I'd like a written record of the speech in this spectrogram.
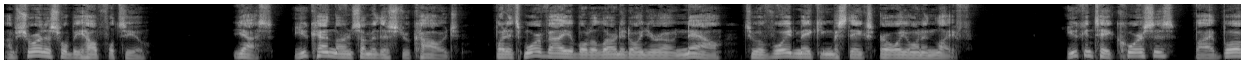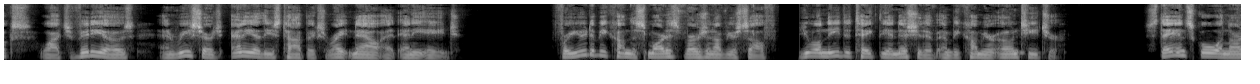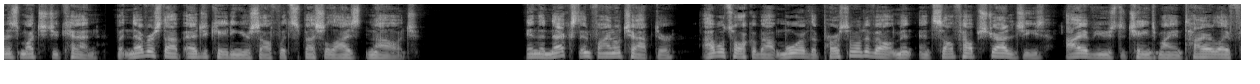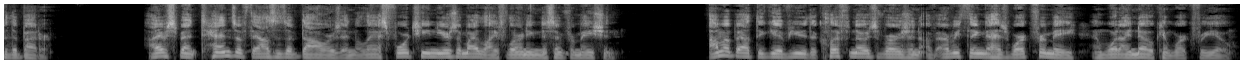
I'm sure this will be helpful to you. Yes, you can learn some of this through college, but it's more valuable to learn it on your own now to avoid making mistakes early on in life. You can take courses, buy books, watch videos, and research any of these topics right now at any age. For you to become the smartest version of yourself, you will need to take the initiative and become your own teacher. Stay in school and learn as much as you can, but never stop educating yourself with specialized knowledge. In the next and final chapter, I will talk about more of the personal development and self help strategies I have used to change my entire life for the better. I have spent tens of thousands of dollars in the last 14 years of my life learning this information. I'm about to give you the Cliff Notes version of everything that has worked for me and what I know can work for you.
